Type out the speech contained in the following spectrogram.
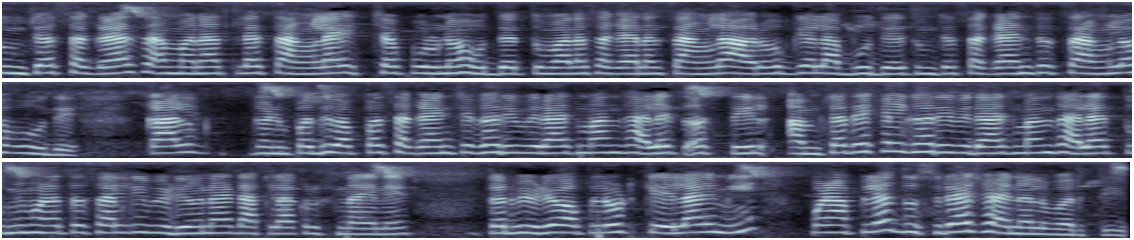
तुमच्या सगळ्या मनातल्या चांगल्या इच्छा पूर्ण होऊ दे तुम्हाला सगळ्यांना चांगलं आरोग्य लाभू दे. तुमच्या सगळ्यांचं चांगलं होऊ दे. काल गणपती बाप्पा सगळ्यांच्या घरी विराजमान झालेच असतील. आमच्या देखील घरी विराजमान झाल्यात. तुम्ही म्हणत असाल की व्हिडिओ नाही टाकला कृष्णाईने. तर व्हिडिओ अपलोड केलाय मी पण आपल्या दुसऱ्या चॅनलवरती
